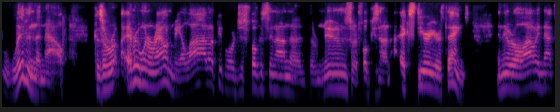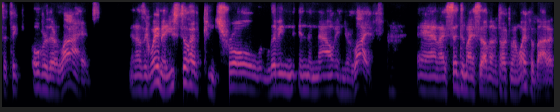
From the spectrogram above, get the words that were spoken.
live in the now. Because everyone around me, a lot of people were just focusing on the, the news or focusing on exterior things. And they were allowing that to take over their lives and I was like, wait a minute, you still have control living in the now in your life. And I said to myself, and I talked to my wife about it,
